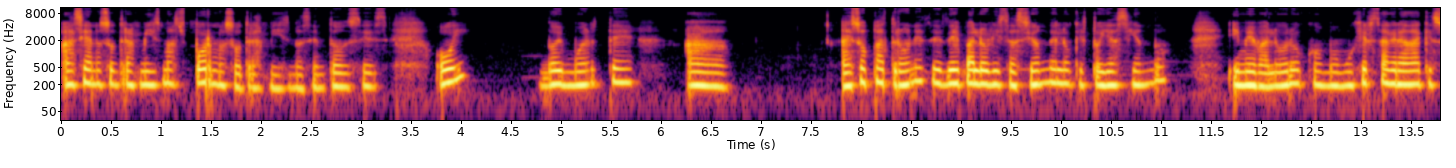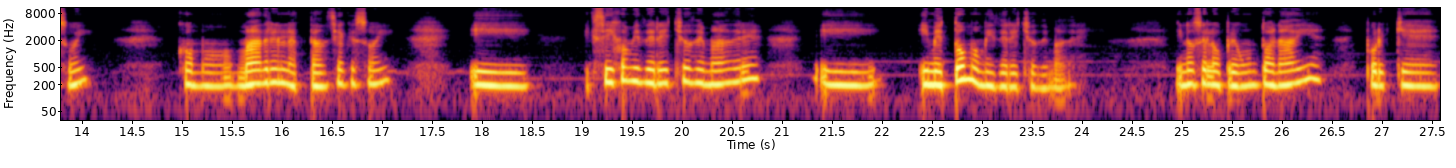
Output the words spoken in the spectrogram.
hacia nosotras mismas, por nosotras mismas. Entonces, hoy doy muerte a, a esos patrones de desvalorización de lo que estoy haciendo y me valoro como mujer sagrada que soy, como madre en lactancia que soy y exijo mis derechos de madre y, y me tomo mis derechos de madre. Y no se lo pregunto a nadie porque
